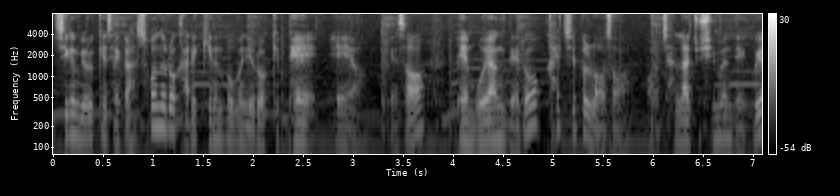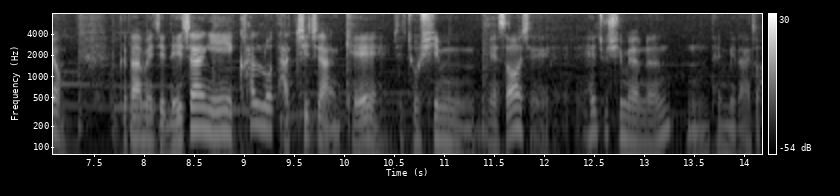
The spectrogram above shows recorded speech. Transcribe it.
지금 이렇게 제가 손으로 가리키는 부분 이렇게 배예요. 그래서 배 모양대로 칼집을 넣어서 어, 잘라 주시면 되고요. 그 다음에 이제 내장이 칼로 다치지 않게 조심해서 이제 해주시면 음, 됩니다. 그래서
